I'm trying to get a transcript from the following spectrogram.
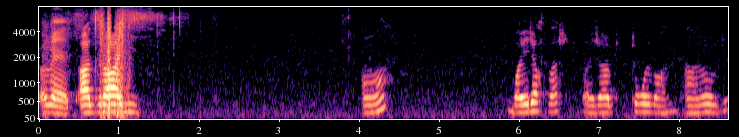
Evet, Azrail. Aa. Bayrak var. Bayrağı bitti bakayım. Aa ne oldu?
